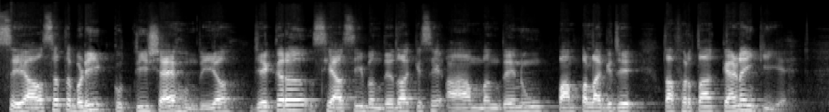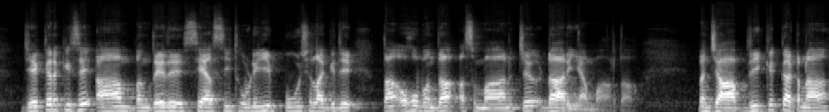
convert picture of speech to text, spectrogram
ਸਿਆਸਤ ਬੜੀ ਕੁੱਤੀ ਸ਼ੈ ਹੁੰਦੀ ਆ। ਜੇਕਰ ਸਿਆਸੀ ਬੰਦੇ ਦਾ ਕਿਸੇ ਆਮ ਬੰਦੇ ਨੂੰ ਪੰਪ ਲੱਗ ਜੇ, ਤਾਂ ਫਿਰ ਤਾਂ ਕਹਿਣਾ ਹੀ ਕੀ ਹੈ? ਜੇਕਰ ਕਿਸੇ ਆਮ ਬੰਦੇ ਦੇ ਸਿਆਸੀ ਥੋੜੀ ਜੀ ਪੂਛ ਲੱਗ ਜੇ, ਤਾਂ ਉਹ ਬੰਦਾ ਅਸਮਾਨ 'ਚ ਡਾਰੀਆਂ ਮਾਰਦਾ। ਪੰਜਾਬ ਦੀ ਇੱਕ ਘਟਨਾ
